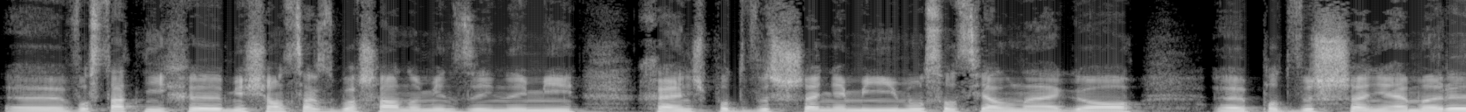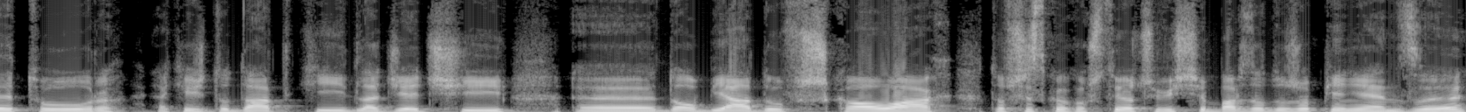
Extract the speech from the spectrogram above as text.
E, w ostatnich e, miesiącach zgłaszano m.in. chęć podwyższenia minimum socjalnego, podwyższenie emerytur, jakieś dodatki dla dzieci e, do obiadów w szkołach. To wszystko kosztuje oczywiście bardzo dużo pieniędzy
